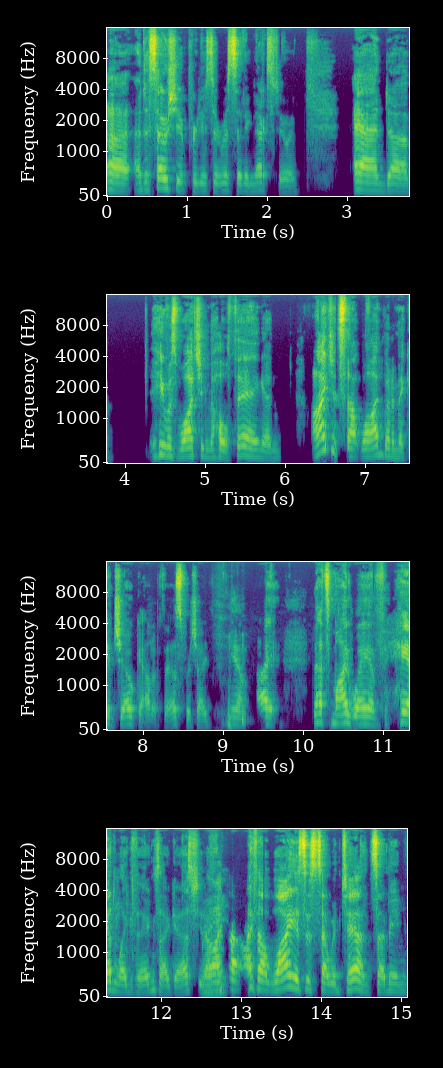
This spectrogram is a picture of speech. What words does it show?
uh, an associate producer, was sitting next to him, and uh, he was watching the whole thing, and I just thought, well, I'm going to make a joke out of this, which I, you know, I that's my way of handling things, I guess. You know, I thought, I thought, why is this so intense? I mean,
